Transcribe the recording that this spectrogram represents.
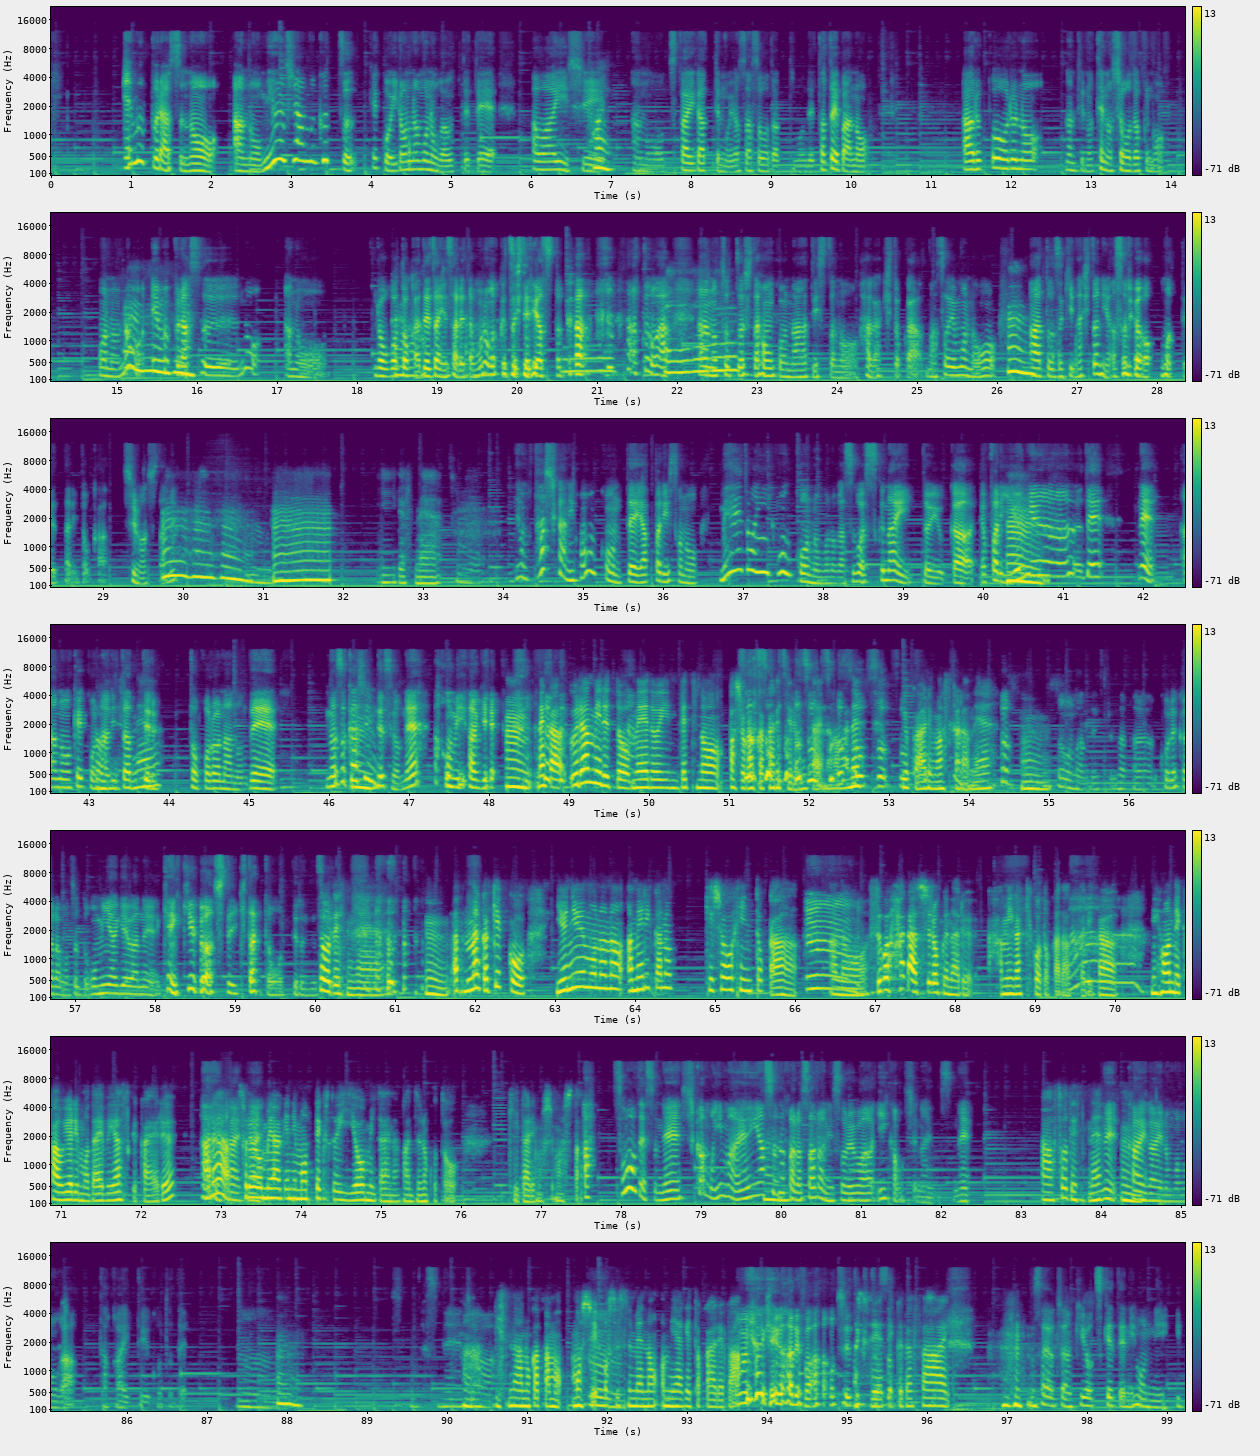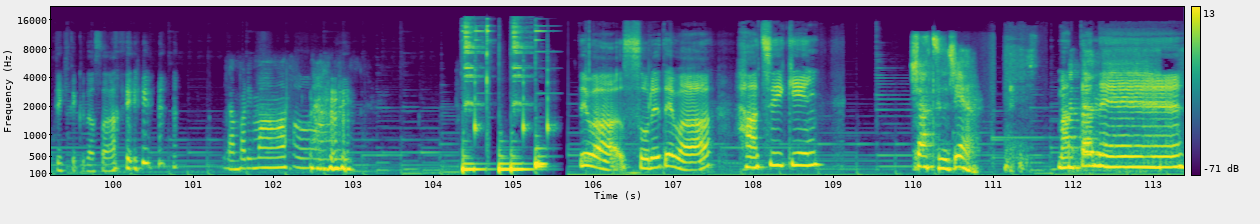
M プラスのあのミュージアムグッズ結構いろんなものが売ってて可愛いし、はい、あの使い勝手も良さそうだったので例えばあのアルコールのなんていうの手の消毒のものの M プラスのあのロゴとかデザインされたものがくっついてるやつとか、あとは、あのちょっとした香港のアーティストのハガキとか、まあ、そういうものを、アート好きな人にはそれを持ってったりとかしましたね。いいですね、うん、でも確かに香港ってやっぱりそのメイドイン香港のものがすごい少ないというかやっぱり輸入でね、うん、あの結構成り立ってるところなので。難しいんですよね、うん、お土産。うん、なんか裏見るとメイドイン別の場所が書かれてるみたいなのがねよくありますからね。うん、そうなんです。だからこれからもちょっとお土産はね研究はしていきたいと思ってるんですそうですね。うん、あとなんか結構輸入物のアメリカの化粧品とか、あのすごい歯が白くなる歯磨き粉とかだったりが日本で買うよりもだいぶ安く買える。から、それをお土産に持っていくといいよみたいな感じのことを聞いたりもしました。あそうですね。しかも今、円安だからさらにそれはいいかもしれないですね。うん、あそうですねね、うん、海外のものが高いということで。うん、うんそうですね。まあ、リスナーの方ももしおすすめのお土産とかあれば、お土産があれば。教えてください。さよちゃん気をつけて日本に行ってきてください。頑張ります。では、それでは、8金。下次见。またね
